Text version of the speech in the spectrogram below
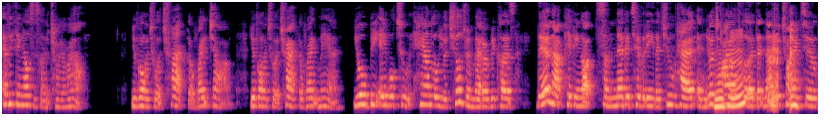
everything else is going to turn around. You're going to attract the right job. You're going to attract the right man. You'll be able to handle your children better because they're not picking up some negativity that you had in your Mhm. childhood that now you're trying to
